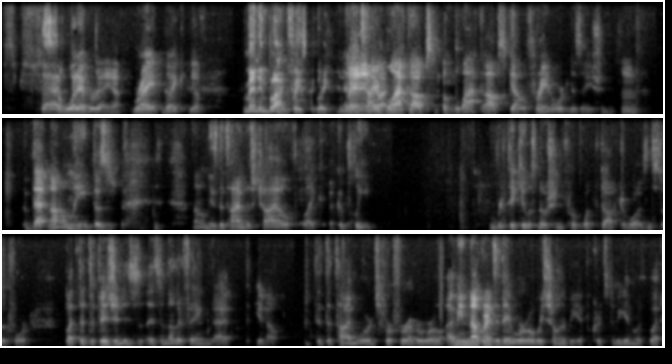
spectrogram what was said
Something like whatever, that, yeah. right? Like Men in Black, It's- basically. an Men in entire Black. black. ops a black ops gallifreyan organization Hmm. that not only does not only is the timeless child like a complete ridiculous notion for what the doctor was and stood for but the division is is another thing that you know the, the time lords for forever were i mean now granted they were always shown to be hypocrites to begin with but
